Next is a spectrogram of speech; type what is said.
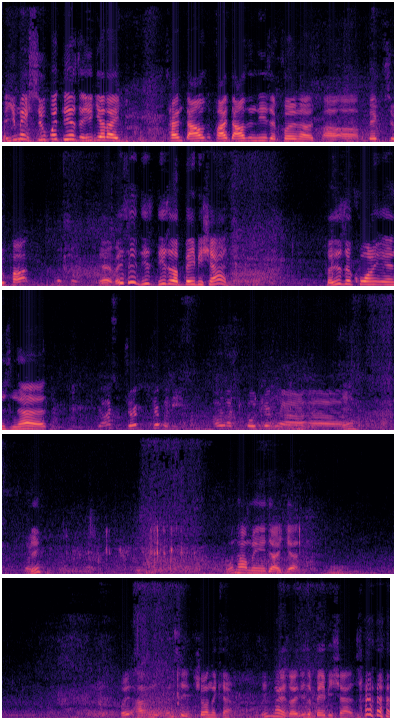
And you make soup with this, and you get like 10,000, 5,000 these and put in a, a, a big soup pot. Yeah, but this is, these, these are baby shads. So this is a quarter inch net. Yeah, I should drip, drip with these. I should go drip. Uh, uh, yeah. Like, See? Wonder how many did I get? Wait, how many? Let me see. Show on the camera. See? Nice, right? These are baby shads. yeah,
